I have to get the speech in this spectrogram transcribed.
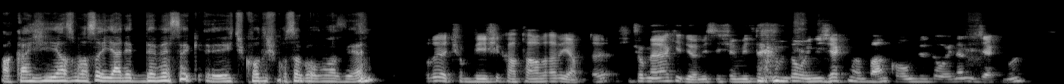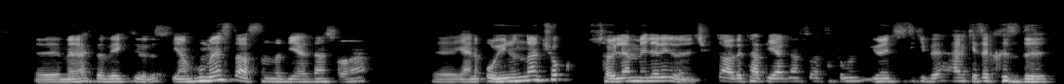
Akanji yazmasa yani demesek e, hiç konuşmasak olmaz yani. O da çok değişik hatalar yaptı. Şimdi çok merak ediyorum İsviçre milli takımında oynayacak mı? Banko 11'de oynamayacak mı? E, merakla bekliyoruz. Yani Hummels de aslında bir yerden sonra e, yani oyunundan çok söylenmeleriyle öne çıktı. Adeta bir yerden sonra takımın yöneticisi gibi herkese kızdı.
